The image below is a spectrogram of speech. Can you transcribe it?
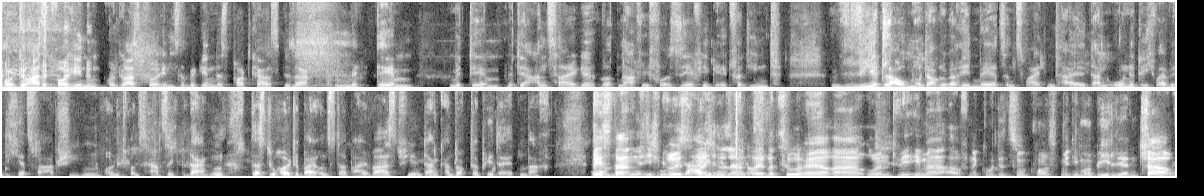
Und du hast vorhin, und du hast vorhin zu Beginn des Podcasts gesagt, mit dem mit, dem, mit der Anzeige wird nach wie vor sehr viel Geld verdient. Wir glauben, und darüber reden wir jetzt im zweiten Teil, dann ohne dich, weil wir dich jetzt verabschieden und uns herzlich bedanken, dass du heute bei uns dabei warst. Vielen Dank an Dr. Peter Hettenbach. Bis ähm, dann, ich grüße euch alle und eure Zuhörer und wie immer auf eine gute Zukunft mit Immobilien. Ciao.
